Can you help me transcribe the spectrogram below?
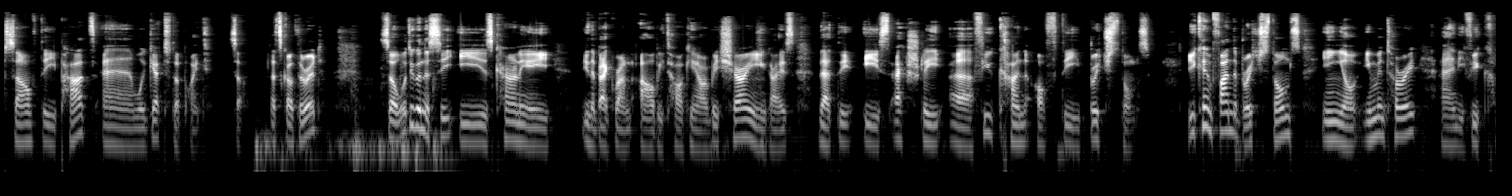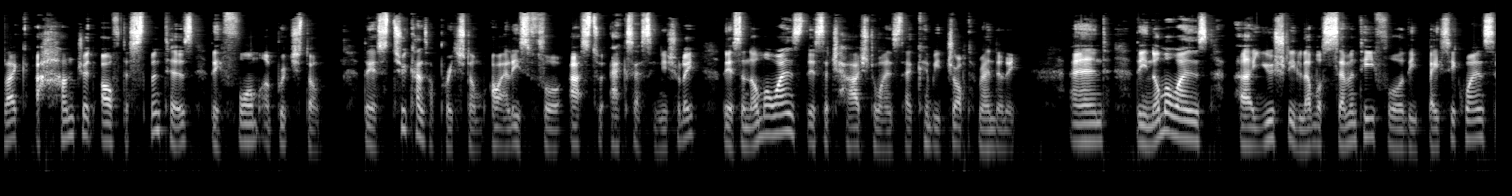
some of the parts and we'll get to the point. So let's go through it. So what you're going to see is currently in the background, I'll be talking, I'll be sharing you guys that there is actually a few kind of the breach breachstones. You can find the breach breachstones in your inventory and if you collect a hundred of the splinters, they form a breach breachstone there's two kinds of breachstone, or at least for us to access initially. There's the normal ones, there's the charged ones that can be dropped randomly. And the normal ones are usually level 70 for the basic ones.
